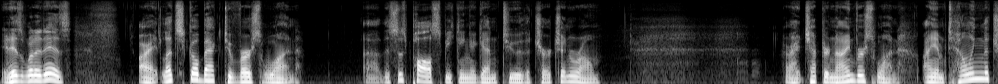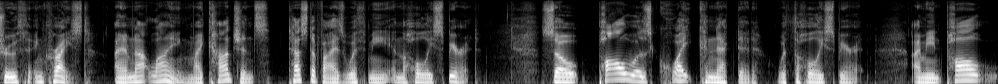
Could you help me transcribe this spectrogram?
it is what it is. All right, let's go back to verse 1. Uh, this is Paul speaking again to the church in Rome. All right, chapter 9, verse 1. I am telling the truth in Christ. I am not lying. My conscience testifies with me in the Holy Spirit. So, Paul was quite connected with the Holy Spirit. I mean, Paul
